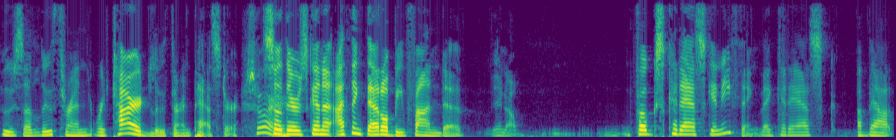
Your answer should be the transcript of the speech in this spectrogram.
who's a Lutheran, retired Lutheran pastor. Sure. So there's going to, I think that'll be fun to, you know, folks could ask anything. They could ask about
